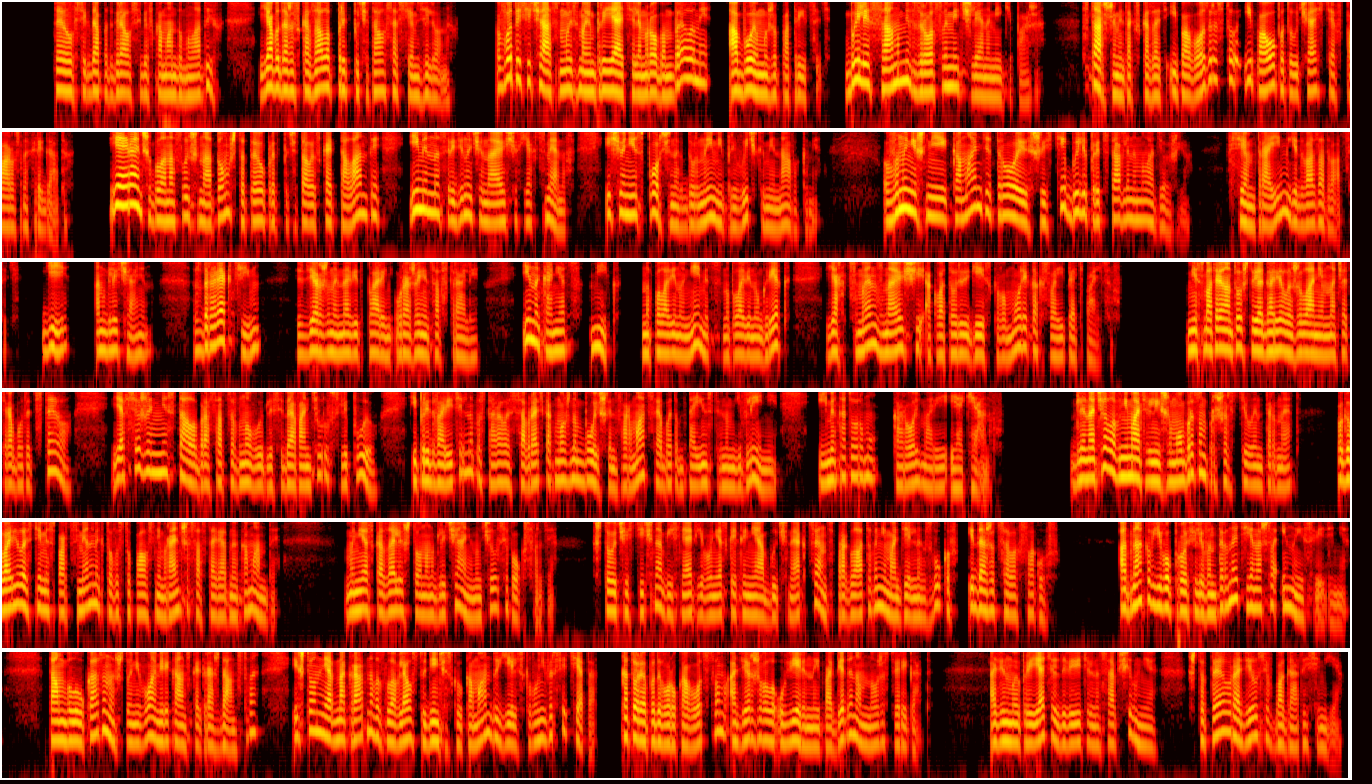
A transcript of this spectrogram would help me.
Тео всегда подбирал себе в команду молодых, я бы даже сказала, предпочитал совсем зеленых. Вот и сейчас мы с моим приятелем Робом Беллами, обоим уже по 30, были самыми взрослыми членами экипажа. Старшими, так сказать, и по возрасту, и по опыту участия в парусных регатах. Я и раньше была наслышана о том, что Тео предпочитал искать таланты именно среди начинающих яхтсменов, еще не испорченных дурными привычками и навыками. В нынешней команде трое из шести были представлены молодежью. Всем троим едва за двадцать. Ги, англичанин, здоровяк Тим, сдержанный на вид парень, уроженец Австралии, и, наконец, Мик, наполовину немец, наполовину грек, яхтсмен, знающий акваторию Гейского моря как свои пять пальцев. Несмотря на то, что я горела желанием начать работать с Тео, я все же не стала бросаться в новую для себя авантюру вслепую и предварительно постаралась собрать как можно больше информации об этом таинственном явлении, имя которому король морей и океанов. Для начала внимательнейшим образом прошерстила интернет, поговорила с теми спортсменами, кто выступал с ним раньше в составе одной команды. Мне сказали, что он англичанин, учился в Оксфорде, что частично объясняет его несколько необычный акцент с проглатыванием отдельных звуков и даже целых слогов. Однако в его профиле в интернете я нашла иные сведения. Там было указано, что у него американское гражданство и что он неоднократно возглавлял студенческую команду Ельского университета, которая под его руководством одерживала уверенные победы на множестве регат. Один мой приятель доверительно сообщил мне, что Тео родился в богатой семье.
